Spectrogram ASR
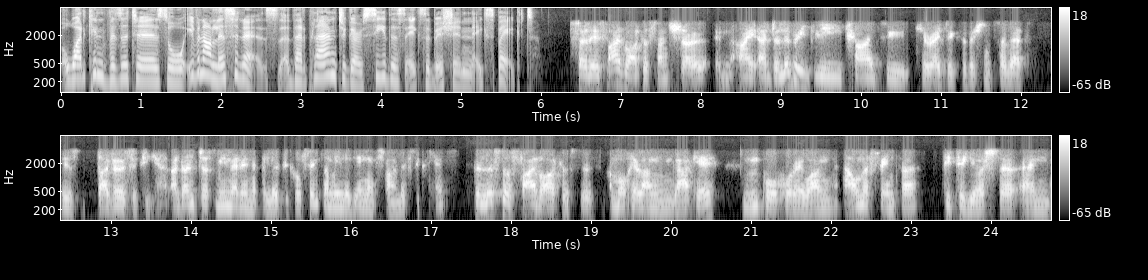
what can visitors or even our listeners that plan to go see this exhibition expect? So there's five artists on show, and I, I deliberately tried to curate the exhibition so that is diversity. I don't just mean that in a political sense, I mean it in a stylistic sense. The list of five artists is Amogelang Ngake, Mpho Gorewang, Elna Venter, Pieter Jooste, and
